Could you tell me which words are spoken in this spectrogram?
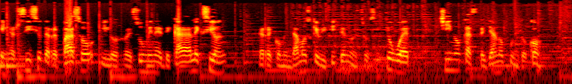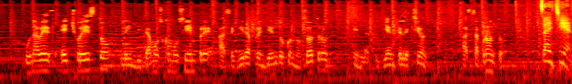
ejercicios de repaso y los resúmenes de cada lección, le recomendamos que visiten nuestro sitio web chinocastellano.com. Una vez hecho esto, le invitamos como siempre a seguir aprendiendo con nosotros en la siguiente lección. Hasta pronto. 再见。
